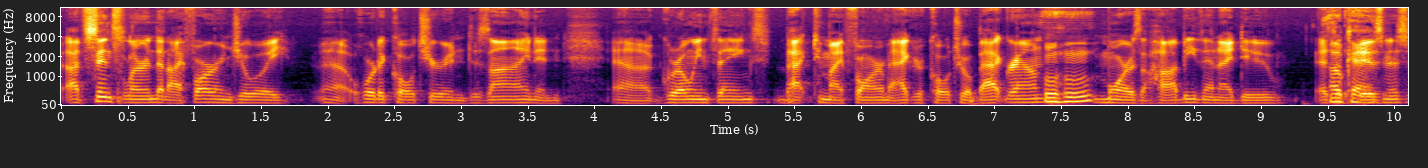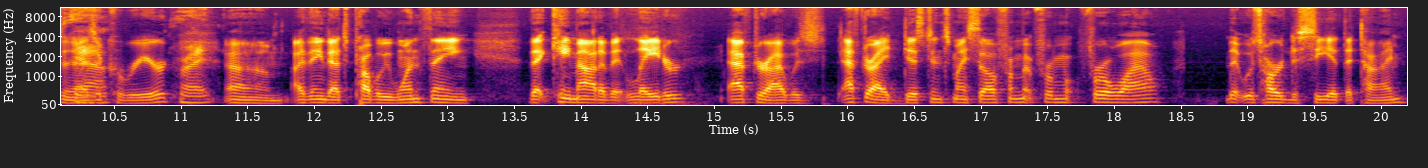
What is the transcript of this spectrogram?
I've since learned that I far enjoy uh, horticulture and design and uh, growing things. Back to my farm agricultural background, more as a hobby than I do as Okay. a business and as a career. Right. Um, I think that's probably one thing that came out of it later after I was after I had distanced myself from it for for a while. That was hard to see at the time.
